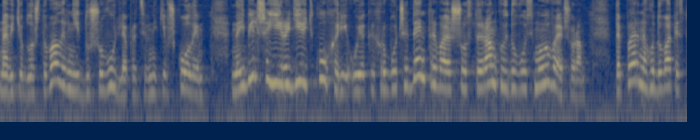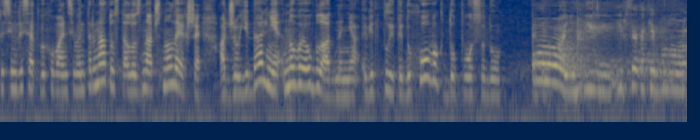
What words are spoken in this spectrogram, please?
Навіть облаштували в ній душову для працівників школи. Найбільше їй радіють кухарі, у яких робочий день триває з 6 ранку і до 8 вечора. Тепер нагодувати 170 вихованців інтернату стало значно легше, адже у їдальні нове обладнання від плити духовок до посуду. Ой, і, і все таке було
